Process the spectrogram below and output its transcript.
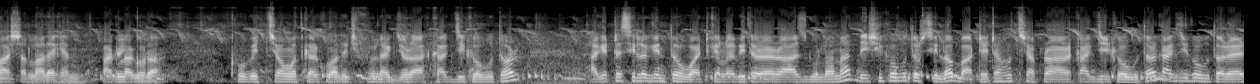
মাশাল্লাহ দেখেন, পাগলা ঘোড়া। খুবই চমৎকার কোয়ালিটিফুল এক জোড়া কাগজি কবুতর। আগেরটা ছিল কিন্তু হোয়াইট কালার ভিতরে রাজগুলো না, দেশি কবুতর ছিল বাট এটা হচ্ছে আপনার কাগজি কবুতর। কাগজি কবুতরের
